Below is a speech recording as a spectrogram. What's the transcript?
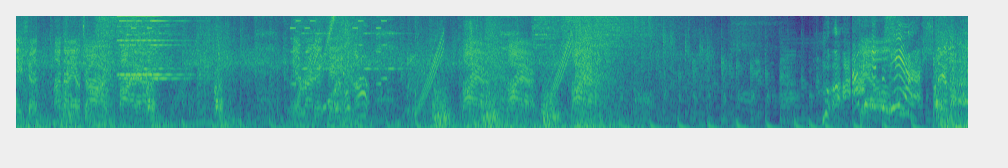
Annihilation. Annihil charge. Fire. Eradicate. Fire. Fire. Fire. Kill. Smash them all!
